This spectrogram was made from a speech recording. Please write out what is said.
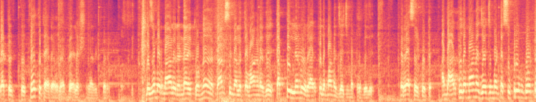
பட் தோத்துட்டாரு அவர் அந்த எலெக்ஷன்ல இருக்காரு டிசம்பர் நாலு ரெண்டாயிரத்தி ஒண்ணு டான்சி நிலத்தை வாங்கினது தப்பு இல்லைன்னு ஒரு அற்புதமான ஜட்ஜ்மெண்ட் வந்தது. மெட்ராஸ் ஹைகோர்ட் அந்த அற்புதமான ஜட்ஜ்மெண்ட்டை சுப்ரீம் கோர்ட்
